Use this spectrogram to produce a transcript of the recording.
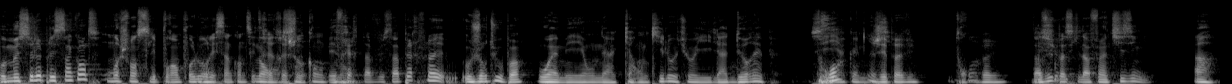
Au monsieur up, les 50 Moi, je pense que les- pour un poids lourd, les 50, c'est non, très très chaud. 50, Mais non. frère, t'as vu sa perf là aujourd'hui ou pas? Ouais, mais on est à 40 kilos, tu vois, il a 2 reps. C'est- Trois il y a quand même- J'ai pas vu. Trois J'ai pas vu. T'as vu sûr. parce qu'il a fait un teasing. Ah,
